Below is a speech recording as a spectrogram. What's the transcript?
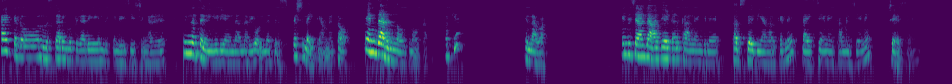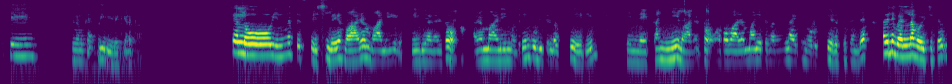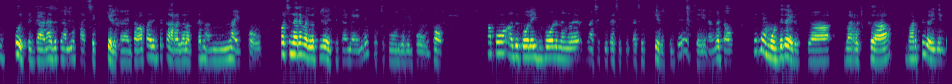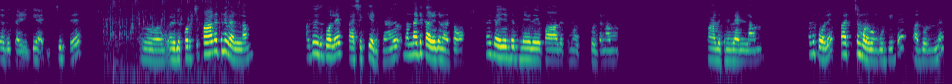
Hi hello നമസ്കാരം കൂട്ടുകാരെ. എന്തൊക്കെയുണ്ട് വിശേഷങ്ങൾ? ഇന്നത്തെ വീഡിയോ എന്താണെന്നറിയോ? ഇന്നത്തെ ഒരു സ്പെഷ്യൽ ഐറ്റം ആണ് കേട്ടോ അപ്പം എന്താണെന്ന് നമുക്ക് നോക്കാം. ഓക്കെ എന്നാവാ എന്റെ ചാനൽ ആദ്യമായിട്ടാണ് കാണുന്നതെങ്കിൽ സബ്സ്ക്രൈബ് ചെയ്യാൻ മറക്കല്ലേ? ലൈക്ക് ചെയ്യണേ കമന്റ് ചെയ്യണേ ഷെയർ ചെയ്യണേ. ഓക്കേ നമുക്ക് വീഡിയോയിലേക്ക് കിടക്കാം. ഹലോ ഇന്നത്തെ സ്പെഷ്യൽ വാഴമാണി ഉപ്പേരിയാണ് കേട്ടോ. വാഴമാണി മുതിരയും കൂടിയിട്ടുള്ള ഉപ്പേരിയും പിന്നെ കഞ്ഞിയുമാണ് കേട്ടോ. അപ്പോൾ വാഴമാണിയൊക്കെ നന്നായിട്ട് നുറുക്കി എടുത്തിട്ടുണ്ട്. അതിൽ വെള്ളം ഒഴിച്ചിട്ട് ഉപ്പ് ഇട്ടിട്ടാണ് അത് നല്ല കശക്കി എടുക്കണം കേട്ടോ. അപ്പോൾ അതിലത്തെ കറകളൊക്കെ നന്നായിട്ട് പോകും കുറച്ച് നേരം വെള്ളത്തിൽ വെച്ചിട്ടുണ്ടെങ്കിൽ കുറച്ച് കൂടുതലും പോകും കേട്ടോ. അപ്പോൾ അതുപോലെ ഇതുപോലെ നിങ്ങൾ കശക്കി കശക്കി കശക്കി എടുത്തിട്ട് ചെയ്യണം കേട്ടോ. പിന്നെ മുതിര എടുക്കുക വറുക്കുക. വറുത്ത് കഴിഞ്ഞിട്ട് അത് കഴുകി അരിച്ചിട്ട് അതിൽ കുറച്ച് പാകത്തിന് വെള്ളം. അതും ഇതുപോലെ കശക്കി എടുക്കണം. അത് നന്നായിട്ട് കഴുകണം കേട്ടോ. അത് കഴിഞ്ഞിട്ട് പിന്നെ ഇത് പാകത്തിന് ഉപ്പിടണം പാകത്തിന് വെള്ളം. അതുപോലെ പച്ചമുളകും കൂട്ടിയിട്ട് അതൊന്ന്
